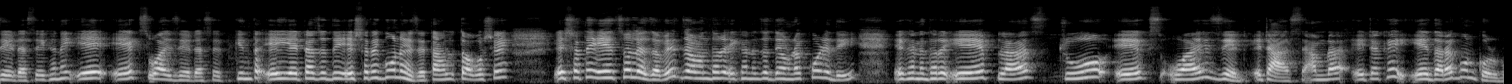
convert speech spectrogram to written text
জেড আছে, এখানে এ এক্স ওয়াই জেড আছে। কিন্তু এই এটা যদি এর সাথে গুণ হয়ে যায়, তাহলে তো অবশ্যই এর সাথে এ চলে যাবে। যেমন ধরো, এখানে যদি আমরা করে দিই, এখানে ধরো A plus two X Y Z এটা আছে। আমরা এটাকে এ দ্বারা গুণ করব।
